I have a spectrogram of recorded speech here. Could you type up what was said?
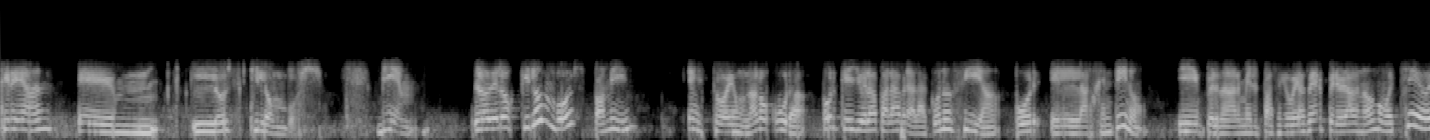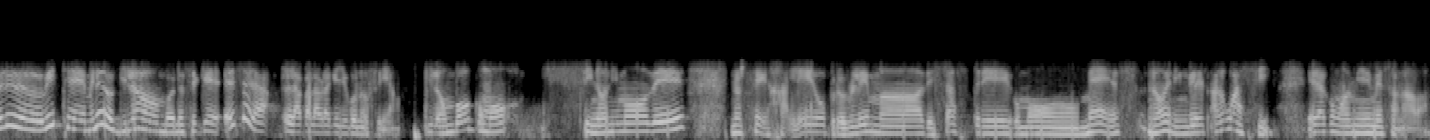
crean em, los quilombos. Bien, lo de los quilombos, para mí, esto es una locura, porque yo la palabra la conocía por el argentino, y perdonadme el pase que voy a hacer, pero era, ¿no? Como, che, boludo, viste, menudo quilombo, no sé qué. Esa era la palabra que yo conocía. Quilombo como sinónimo de, no sé, jaleo, problema, desastre, como mes, ¿no? En inglés, algo así. Era como a mí me sonaba.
